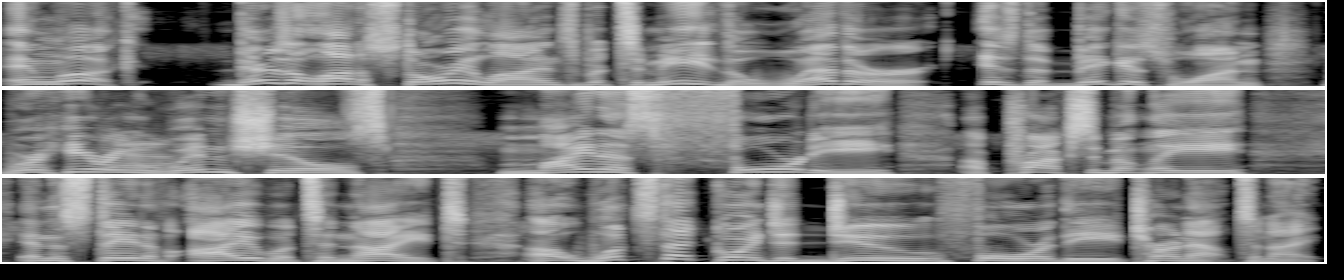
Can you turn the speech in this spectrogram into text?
And look, there's a lot of storylines, but to me, the weather is the biggest one. We're hearing yeah. wind chills minus 40 approximately in the state of Iowa tonight. Uh, what's that going to do for the turnout tonight?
